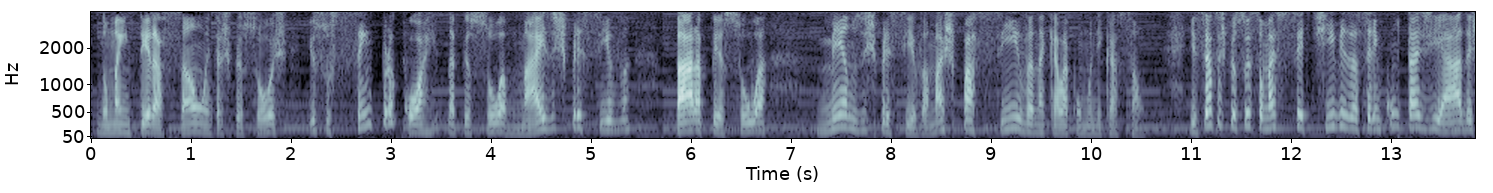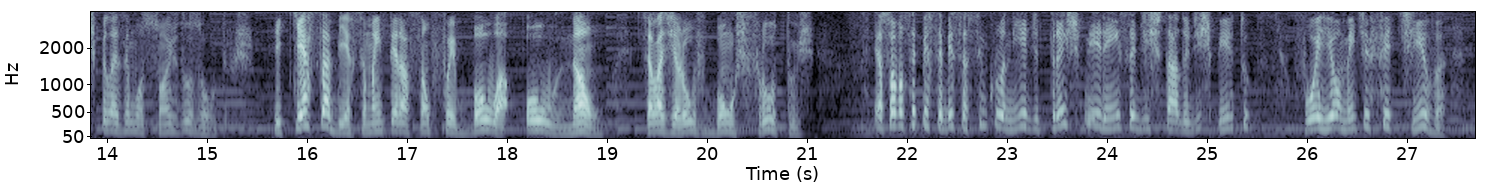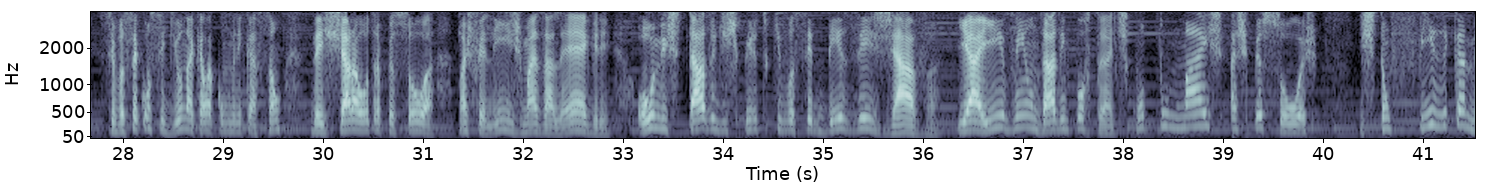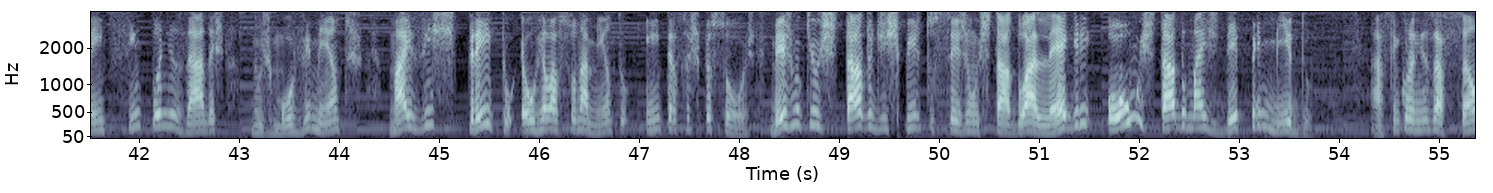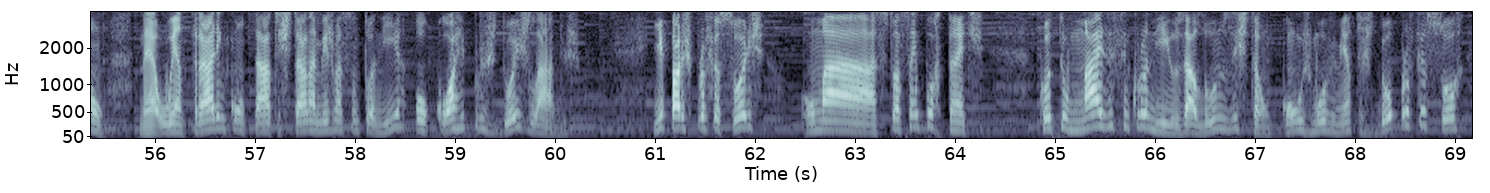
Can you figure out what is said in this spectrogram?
numa interação entre as pessoas, isso sempre ocorre da pessoa mais expressiva para a pessoa menos expressiva, mais passiva naquela comunicação. E certas pessoas são mais suscetíveis a serem contagiadas pelas emoções dos outros. E quer saber se uma interação foi boa ou não, se ela gerou bons frutos, é só você perceber se a sincronia de transferência de estado de espírito foi realmente efetiva. Se você conseguiu naquela comunicação deixar a outra pessoa mais feliz, mais alegre, ou no estado de espírito que você desejava. E aí vem um dado importante: quanto mais as pessoas estão fisicamente sintonizadas nos movimentos, mais estreito é o relacionamento entre essas pessoas. Mesmo que o estado de espírito seja um estado alegre ou um estado mais deprimido. A sincronização, né, o entrar em contato, estar na mesma sintonia, ocorre para os dois lados. E para os professores, uma situação importante. Quanto mais em sincronia os alunos estão com os movimentos do professor,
